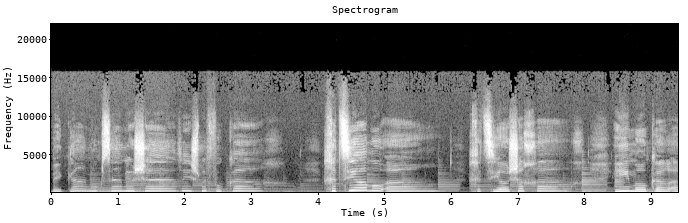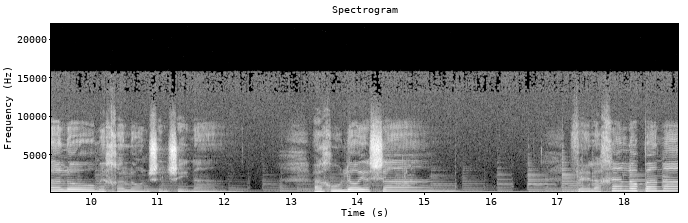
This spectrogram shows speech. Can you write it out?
בגן מוקסם יושב איש מפוכח, חציו מואר, חציו שכח, אמו קראה לו מחלון של שינה, אך הוא לא ישן, ולכן לא פנה.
